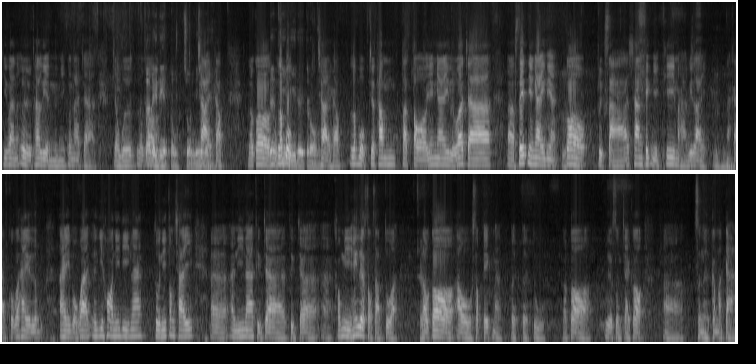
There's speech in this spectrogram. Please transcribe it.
คิดว่าเออถ้าเรียนอันนี้ก็น่าจะจะเวิร์กแล้วก็ก็เลยเรียนตรงส่วนนี้ใช่เลยครับ แล้วก็เรื่องระทีบบวีโดยตรงใช่ครับ ระบบจะทำตัดต่อยังไง หรือว่าจะเอ่อเซตยังไงเนี่ยก็ปรึกษาช่างเทคนิคที่มหาวิทยาลัยอือฮึนะครับเขาก็ให้ ระบุให้บอกว่าเออยี่ห้อนี้ดีนะ ตัวนี้ต้องใช้เอ่ออันนี้นะถึงจะถึงจะเอ่อเขามีให้เลือกสองสามตัวครับเราก็เอาสเปคมาเปิดเปิดดู แล้วก็เลือกสนใจก็เอ่อเสนอกรรมการ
